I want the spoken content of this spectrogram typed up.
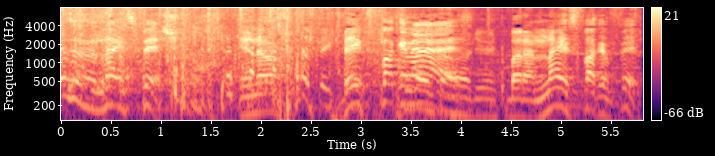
This is a nice fish, you know? Big fucking eyes, but a nice fucking fish.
